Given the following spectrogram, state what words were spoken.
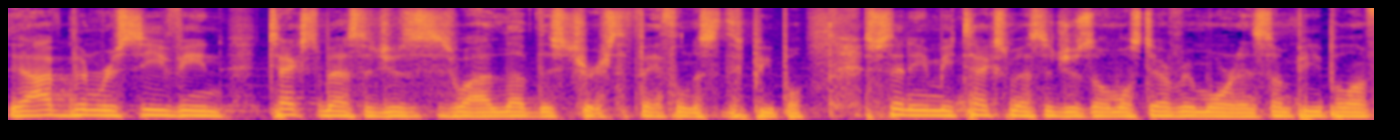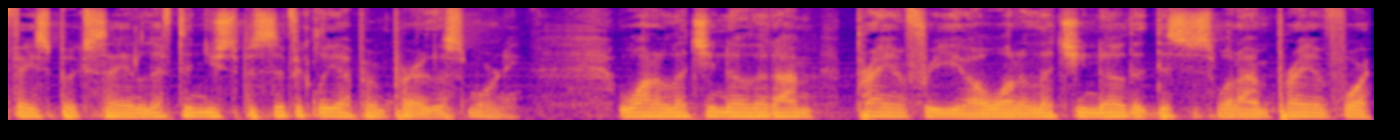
that I've been receiving text messages. This is why I love this church, the faithfulness of these people, sending me text messages almost every morning. Some people on Facebook saying, lifting you specifically up in prayer this morning. I want to let you know that I'm praying for you. I want to let you know that this is what I'm praying for.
